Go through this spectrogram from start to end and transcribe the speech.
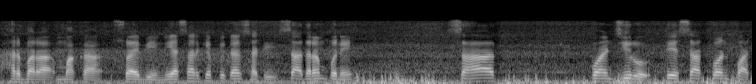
हरभरा मका सोयाबीन यासारख्या पिकांसाठी साधारणपणे सहा पॉईंट झिरो ते सात पॉईंट पाच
